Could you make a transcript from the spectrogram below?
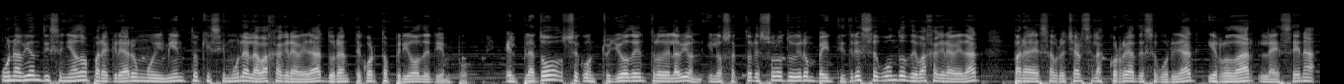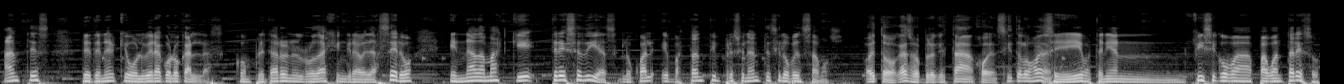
un avión diseñado para crear un movimiento que simula la baja gravedad durante cortos periodos de tiempo. El plató se construyó dentro del avión y los actores solo tuvieron 23 segundos de baja gravedad para desabrocharse las correas de seguridad y rodar la escena antes de tener que volver a colocarlas. Completaron el rodaje en gravedad cero en nada más que 13 días, lo cual es bastante impresionante si lo pensamos. O en todo caso, pero que estaban jovencitos los jóvenes. Sí, pues tenían físico para aguantar eso.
